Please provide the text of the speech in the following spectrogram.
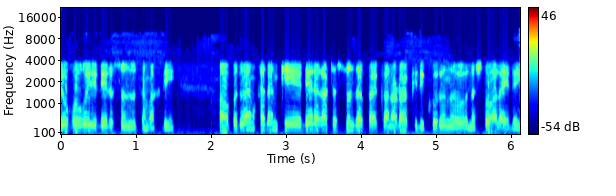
یو هغوی د ډېر ستونزو سره مخ دي او په دویم قدم کې ډېر غټه ستونزه په کاناډا کې د کورونو نشټوالی دی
